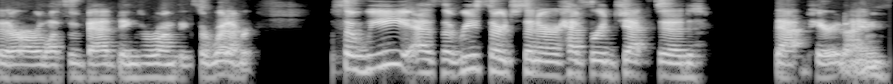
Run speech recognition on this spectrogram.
there are lots of bad things or wrong things or whatever. So we as a research center have rejected that paradigm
